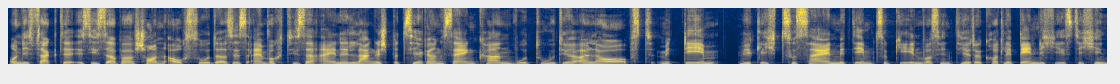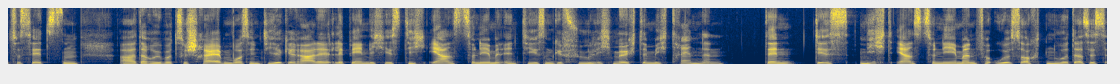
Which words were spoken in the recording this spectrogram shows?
Und ich sagte, es ist aber schon auch so, dass es einfach dieser eine lange Spaziergang sein kann, wo du dir erlaubst, mit dem wirklich zu sein, mit dem zu gehen, was in dir da gerade lebendig ist, dich hinzusetzen, äh, darüber zu schreiben, was in dir gerade lebendig ist, dich ernst zu nehmen in diesem Gefühl, ich möchte mich trennen. Denn das nicht ernst zu nehmen verursacht nur, dass es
